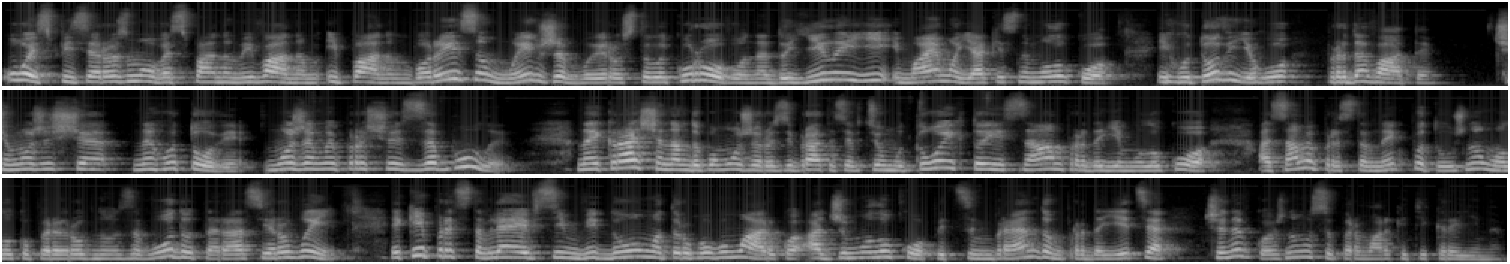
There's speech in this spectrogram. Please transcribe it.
Ось після розмови з паном Іваном і паном Борисом ми вже виростили корову, надоїли її і маємо якісне молоко, і готові його продавати. Чи може ще не готові? Може, ми про щось забули? Найкраще нам допоможе розібратися в цьому той, хто і сам продає молоко, а саме представник потужного молокопереробного заводу Тарас Яровий, який представляє всім відому торгову марку, адже молоко під цим брендом продається чи не в кожному супермаркеті країни.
